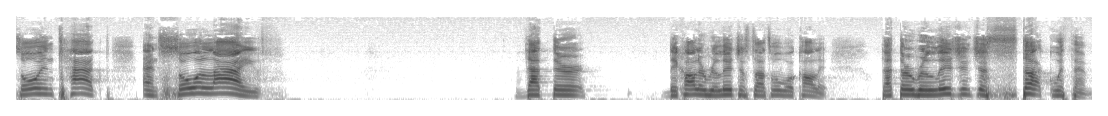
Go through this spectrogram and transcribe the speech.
so intact and so alive that their they call it religion, so that's what we'll call it. That their religion just stuck with them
